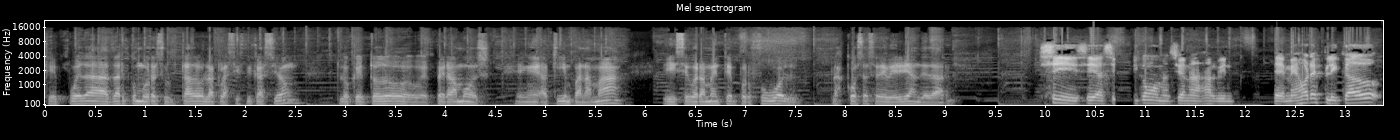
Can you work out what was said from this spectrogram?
que pueda dar como resultado la clasificación, lo que todos esperamos aquí en Panamá y seguramente por fútbol las cosas se deberían de dar. Sí, sí, así como mencionas, Alvin. Eh, mejor explicado,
